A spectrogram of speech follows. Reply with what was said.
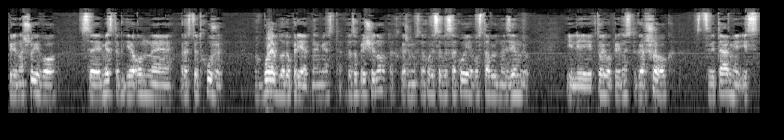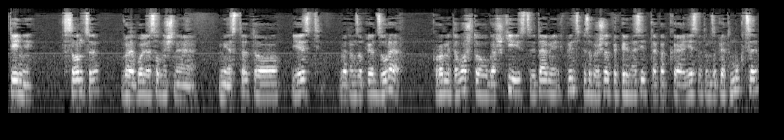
переношу его с места, где он э, растет хуже, в более благоприятное место, это запрещено, так скажем, если находится высоко, я его ставлю на землю, или кто-либо переносит горшок с цветами из тени в солнце, в более солнечное место, то есть в этом запрет зуре, Кроме того, что горшки с цветами в принципе запрещено переносить, так как э, есть в этом запрет мукцы,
